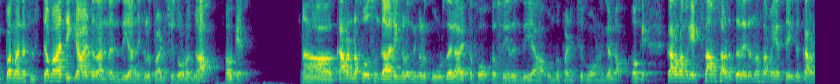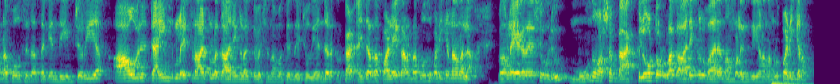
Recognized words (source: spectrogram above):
ഇപ്പം തന്നെ സിസ്റ്റമാറ്റിക് ആയിട്ട് തന്നെ എന്ത് ചെയ്യുക നിങ്ങൾ പഠിച്ചു തുടങ്ങാം ഓക്കെ കറണ്ട് അഫേഴ്സും കാര്യങ്ങളും നിങ്ങൾ കൂടുതലായിട്ട് ഫോക്കസ് ചെയ്ത് എന്ത് ചെയ്യുക ഒന്ന് പഠിച്ചു പോകണം കേട്ടോ. ഓക്കെ കാരണം നമുക്ക് എക്സാംസ് അടുത്ത് വരുന്ന സമയത്തേക്ക് കറണ്ട് അഫേഴ്സിനകത്തൊക്കെ എന്ത് ചെയ്യും? ചെറിയ ആ ഒരു ടൈം റിലേറ്റഡ് ആയിട്ടുള്ള കാര്യങ്ങളൊക്കെ വെച്ച് നമുക്ക് എന്ത് അതിന്റെ അടുത്ത് അതിന്റെ അടുത്ത് പഴയ കറണ്ട് അഫേഴ്സ് പഠിക്കണമെന്നല്ല ഇപ്പോൾ നമ്മൾ ഏകദേശം ഒരു മൂന്ന് വർഷം ബാക്കിലോട്ടുള്ള കാര്യങ്ങൾ വരെ നമ്മൾ എന്ത് ചെയ്യണം? നമ്മൾ പഠിക്കണം.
